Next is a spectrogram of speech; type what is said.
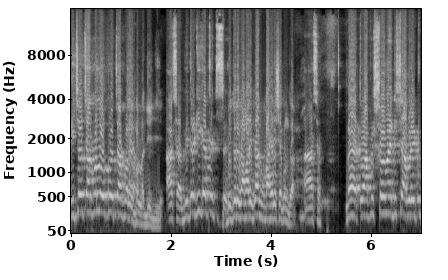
নিচেও চার পাল্লা উপরে চার পাল্লা পাল্লা জি জি। আচ্ছা ভিতরে কি কাঠ থাকতেছে ভিতরে কামারি কাঠ বাইরে সেগুন কাঠ। আচ্ছা। ভাই তো আপনার শোরুম অ্যাড্রেসটা আবার একটু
